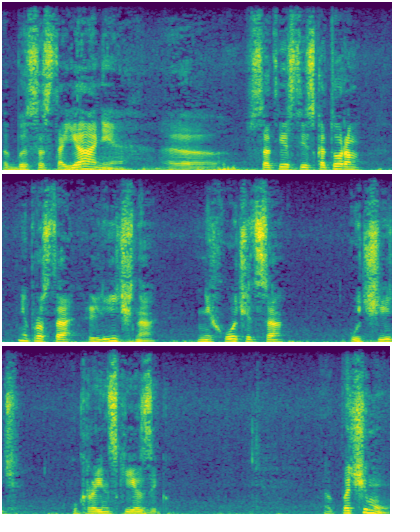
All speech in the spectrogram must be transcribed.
как бы состояние, э, в соответствии с которым мне просто лично не хочется учить украинский язык. Почему?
